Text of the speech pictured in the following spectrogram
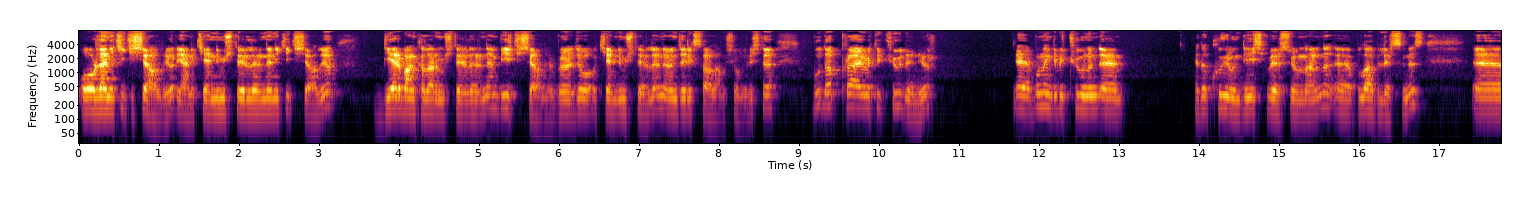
oradan iki kişi alıyor. Yani kendi müşterilerinden iki kişi alıyor diğer bankaların müşterilerinden bir kişi alıyor. Böylece o kendi müşterilerine öncelik sağlamış oluyor. İşte bu da priority queue deniyor. E, bunun gibi queue'nun e, ya da kuyruğun değişik versiyonlarını e, bulabilirsiniz. E,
